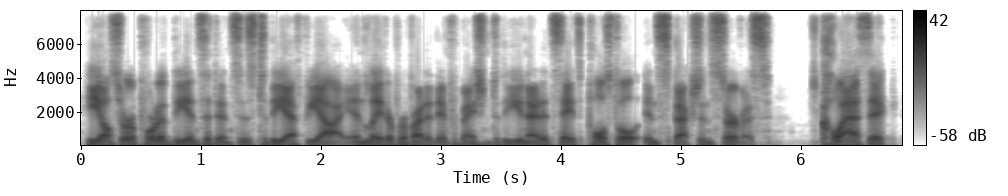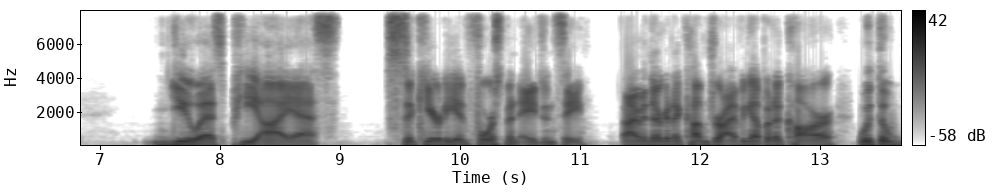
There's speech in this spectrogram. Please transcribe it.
He also reported the incidences to the FBI and later provided information to the United States Postal Inspection Service. Classic USPIS security enforcement agency. I mean, they're going to come driving up in a car with the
